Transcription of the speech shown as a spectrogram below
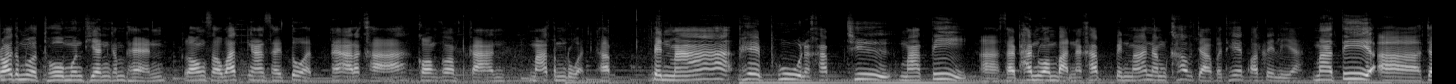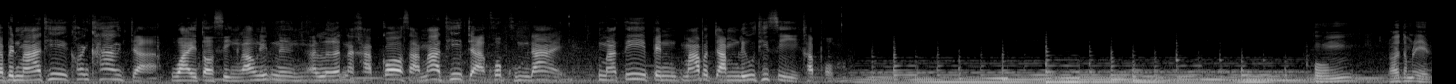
ร้อยตำรวจโทมนเทียนคำแผน รองสารวัตรงานสายตรวจและอารักขากองกำกับการม้าตำรวจครับ เป็นม้าเพศผู้นะครับ ชื่อมาร์ตี้สายพันธุ์ warmblood นะครับ เป็นม้านำเข้าจากประเทศออสเตรเลีย มาร์ตี้จะเป็นม้าที่ค่อนข้างจะไวต่อสิ่งเร้านิดนึง alert นะครับ ก็สามารถที่จะควบคุมได้ มาร์ตี้เป็นม้าประจำริ้วทีสี่4 ครับผมผม ร้อยตำรวจเอก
